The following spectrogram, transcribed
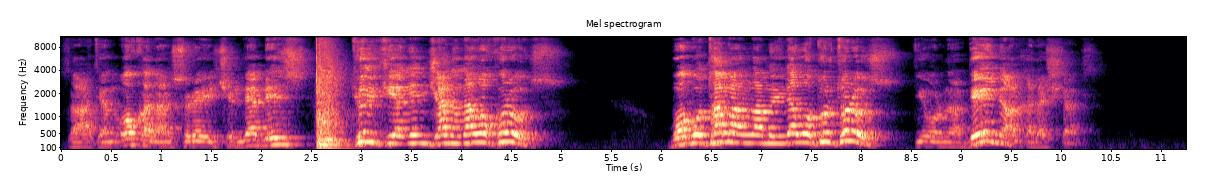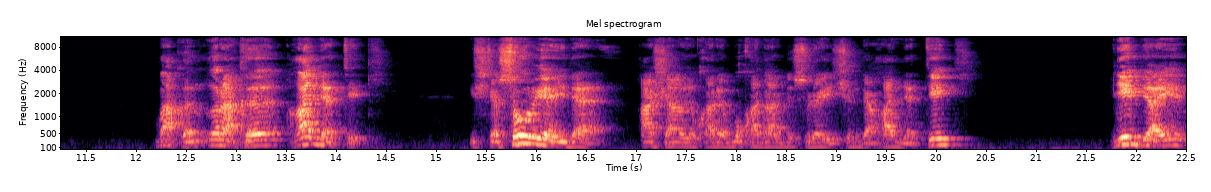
Zaten o kadar süre içinde biz Türkiye'nin canına okuruz. Bobu tam anlamıyla oturturuz diyorlar değil mi arkadaşlar? Bakın Irak'ı hallettik. İşte Suriye'yi de aşağı yukarı bu kadar bir süre içinde hallettik. Libya'yı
